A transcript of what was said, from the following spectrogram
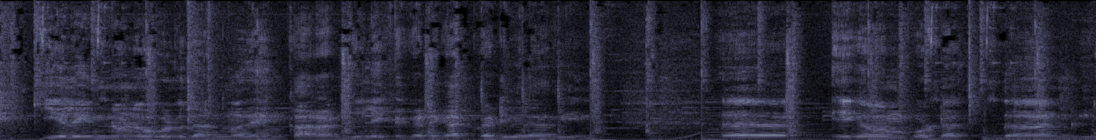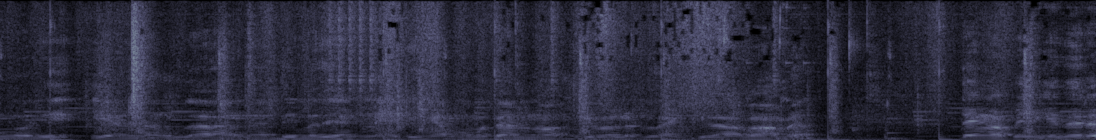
කියලන්න නොකොළු දන්නවදෙන් කරන්ඩිල එකකට එකක් වැඩිවෙලාදන්න ඒකම පොඩක් උදාරලින් වගේ කියන්න උදාහරණ දෙන්න දෙයක් නැති හැමම දන්නවා ගෙවලට ලැකිලාවාම දැන් අපේ ගෙදර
